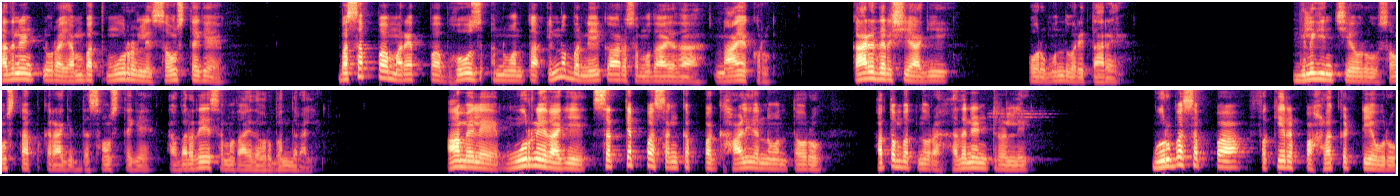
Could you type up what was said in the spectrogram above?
ಹದಿನೆಂಟುನೂರ ಎಂಬತ್ತ್ಮೂರರಲ್ಲಿ ಸಂಸ್ಥೆಗೆ ಬಸಪ್ಪ ಮರೆಪ್ಪ ಭೋಜ್ ಅನ್ನುವಂಥ ಇನ್ನೊಬ್ಬ ನೇಕಾರ ಸಮುದಾಯದ ನಾಯಕರು ಕಾರ್ಯದರ್ಶಿಯಾಗಿ ಅವರು ಮುಂದುವರಿತಾರೆ. ಗಿಲಿಗಿಂಚಿಯವರು ಸಂಸ್ಥಾಪಕರಾಗಿದ್ದ ಸಂಸ್ಥೆಗೆ ಅವರದೇ ಸಮುದಾಯದವರು ಬಂದರಲ್ಲಿ. ಆಮೇಲೆ ಮೂರನೇದಾಗಿ ಸತ್ಯಪ್ಪ ಸಂಕಪ್ಪ ಘಾಳಿ ಅನ್ನುವಂಥವರು ಹತ್ತೊಂಬತ್ತು ನೂರ ಹದಿನೆಂಟರಲ್ಲಿ ಗುರುಬಸಪ್ಪ ಫಕೀರಪ್ಪ ಹಳಕಟ್ಟಿಯವರು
